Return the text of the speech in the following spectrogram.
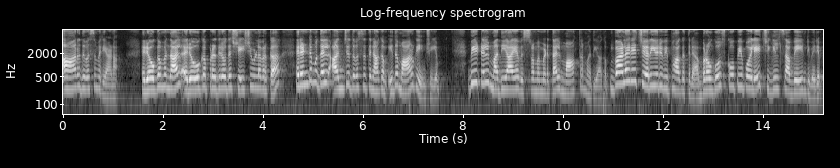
ആറ് ദിവസം വരെയാണ്. രോഗം വന്നാൽ രോഗപ്രതിരോധ ശേഷിയുള്ളവർക്ക് രണ്ട് മുതൽ അഞ്ച് ദിവസത്തിനകം ഇത് മാറുകയും ചെയ്യും. വീട്ടിൽ മതിയായ വിശ്രമം എടുത്താൽ മാത്രം മതിയാകും. വളരെ ചെറിയൊരു വിഭാഗത്തിന് ബ്രോങ്കോസ്കോപ്പി പോലെ ചികിത്സ വേണ്ടിവരും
